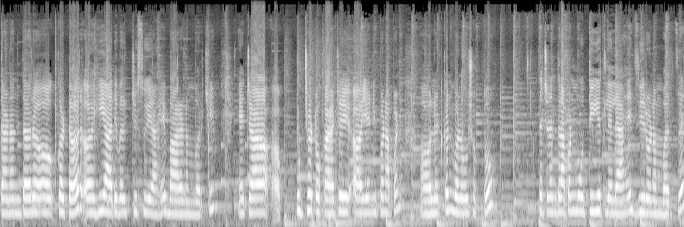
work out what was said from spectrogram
त्यानंतर कटर ही आरीवर्कची सुई आहे बारा नंबरची. याच्या पुढच्या टोकाच्या यांनी पण आपण लटकन बनवू शकतो. त्याच्यानंतर आपण मोती घेतलेले आहे झिरो नंबरचे.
